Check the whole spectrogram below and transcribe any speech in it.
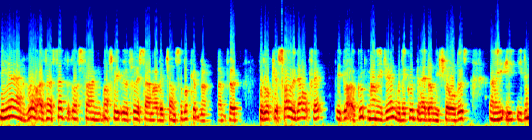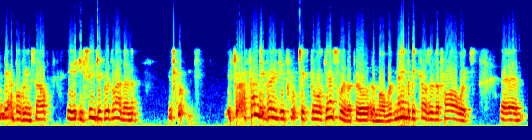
Yeah, well, as I said last time, last week was the first time I had a chance to look at Brentford. They look a solid outfit. They've got a good manager with a good head on his shoulders, and he, he, he doesn't get above himself. He, he seems a good lad, and it's I find it very difficult to go against Liverpool at the moment, mainly because of the forwards. Um,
